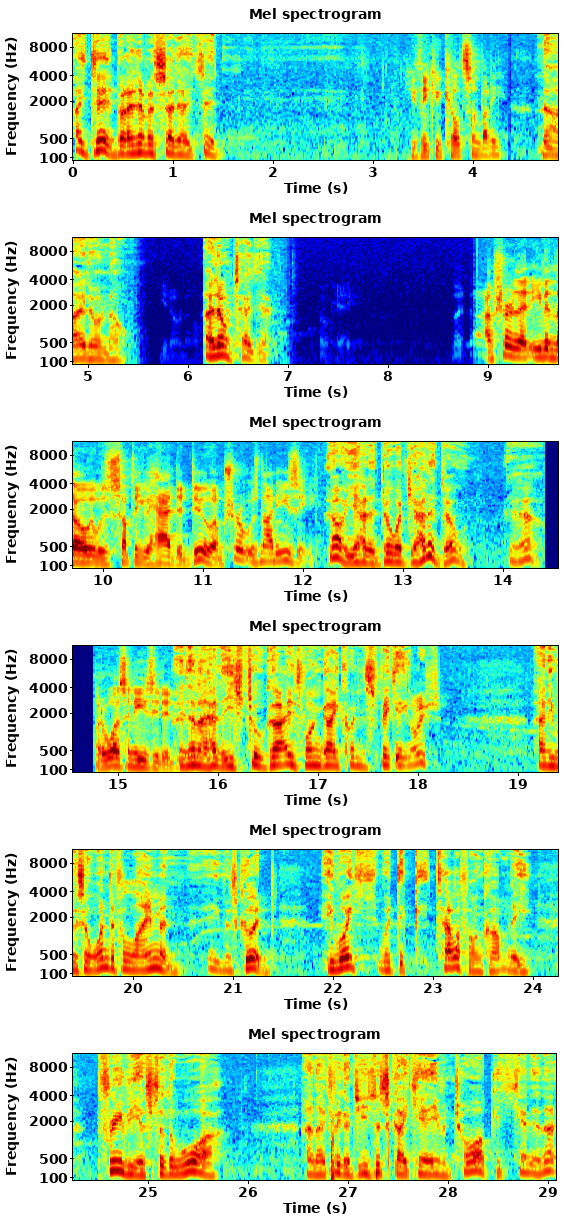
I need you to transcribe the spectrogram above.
I did, but I never said I did. You think you killed somebody? No, I don't know. I don't tell you. I'm sure that even though it was something you had to do, I'm sure it was not easy. No, you had to do what you had to do. Yeah. But it wasn't easy to do. And then I had these two guys. One guy couldn't speak English, and he was a wonderful lineman. He was good. He worked with the telephone company previous to the war, and I figured, geez, this guy can't even talk. He can't, you know,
